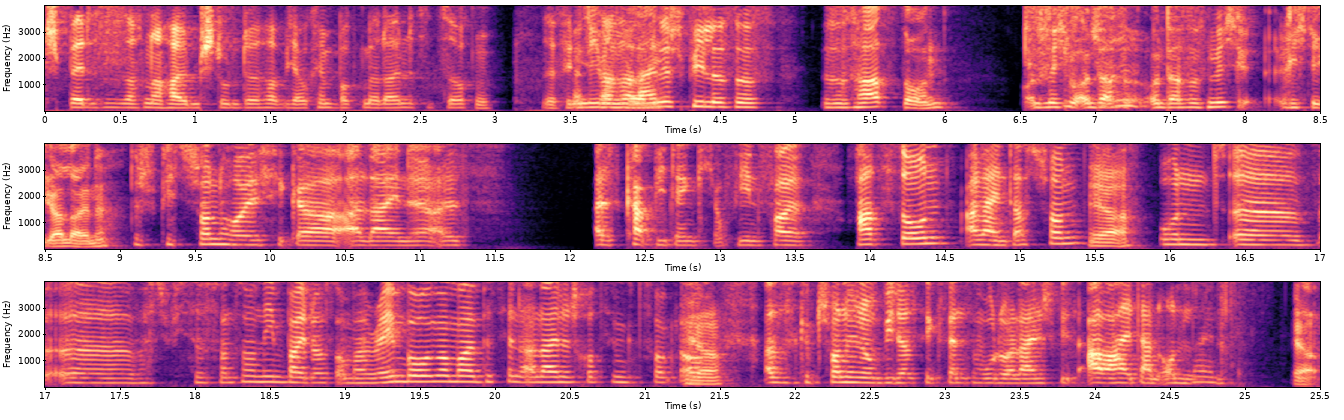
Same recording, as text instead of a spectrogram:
spätestens nach einer halben Stunde habe ich auch keinen Bock mehr alleine zu zocken. Da Wenn finde ich was alleine spiele, ist es, ist es Hearthstone. Und, nicht, und, das, und das ist nicht richtig alleine. Du spielst schon häufiger alleine als, als Kapi, denke ich auf jeden Fall. Hearthstone, allein das schon. Ja. Und äh, äh, was spielst du sonst noch nebenbei? Du hast auch mal Rainbow immer mal ein bisschen alleine trotzdem gezockt. Auch. Ja. Also es gibt schon hin und wieder Sequenzen, wo du alleine spielst, aber halt dann online. Ja.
